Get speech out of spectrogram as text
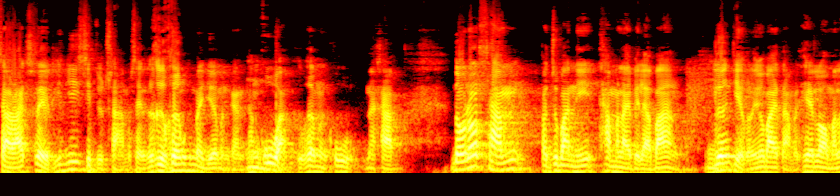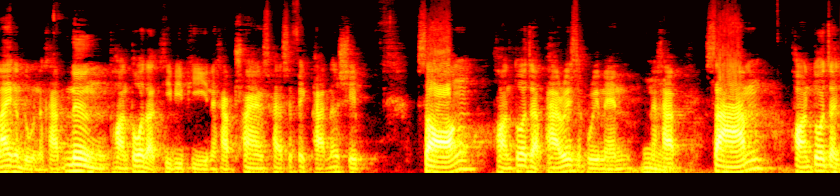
สหรัฐเฉลี่ยที่ 20.3%ก็คือเพิ่มขึ้นมาเยอะเหมือนกันทั้งคู่อะคือเพิ่มทั้งคู่นะครับโดนัลด์ทรัมป์ปัจจุบันนี้ทำอะไรไปแล้วบ้างอืมเรื่องเกี่ยวกับนโยบายต่างประเทศลองมาไล่กันดูนะครับหนึ่งถอนตัวจาก TPP นะครับ Trans-Pacific Partnership สองถอนตัวจาก Paris Agreement นะครับสามถอนตัวจาก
